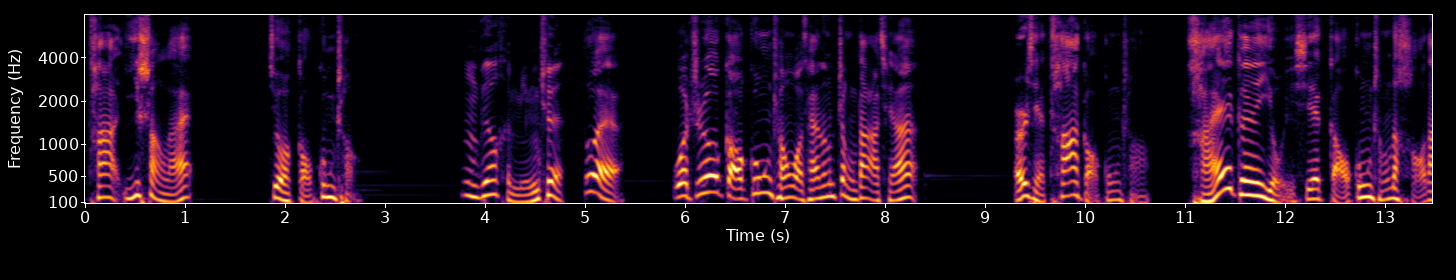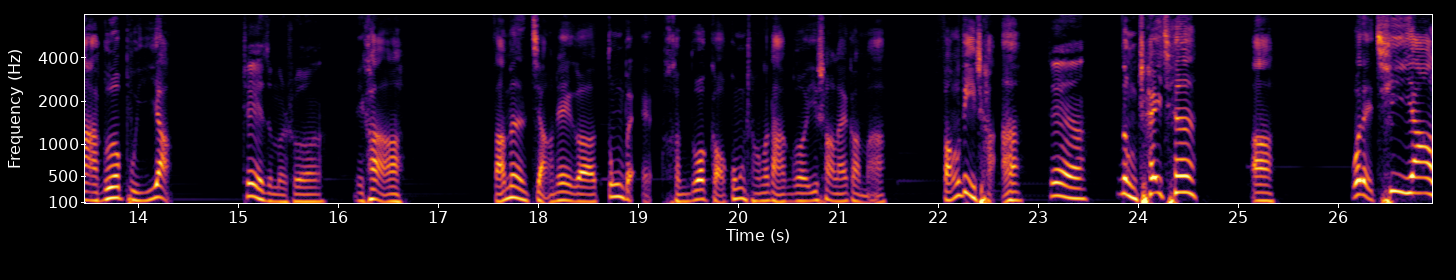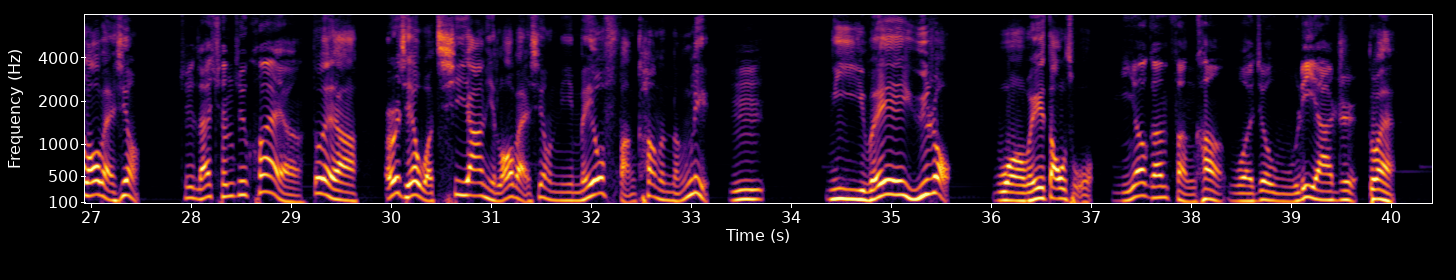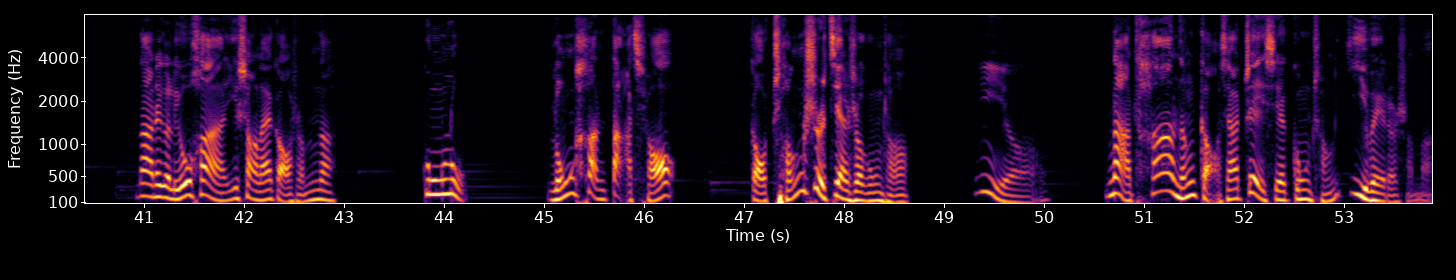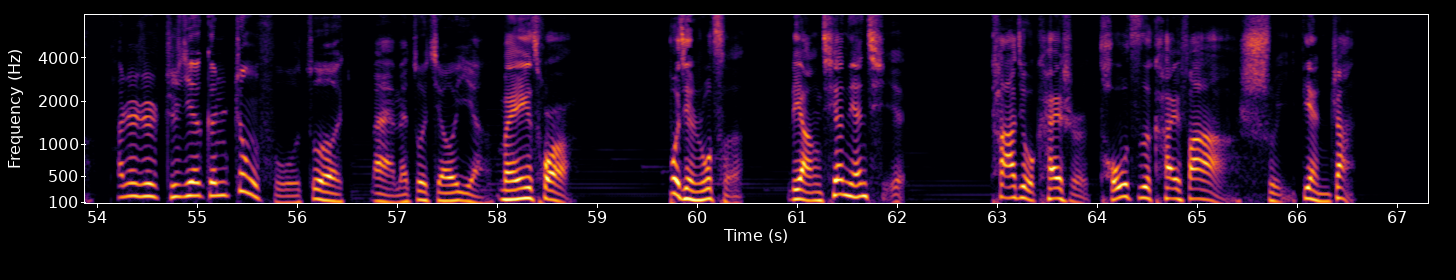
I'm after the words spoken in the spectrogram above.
他一上来就要搞工程，目标很明确。对我只有搞工程，我才能挣大钱。而且他搞工程还跟有一些搞工程的好大哥不一样。这怎么说？你看啊，咱们讲这个东北很多搞工程的大哥一上来干嘛？房地产？对啊，弄拆迁啊。我得欺压老百姓，这来钱最快呀！对啊，而且我欺压你老百姓，你没有反抗的能力。嗯，你为鱼肉，我为刀俎。你要敢反抗，我就武力压制。对，那这个刘汉一上来搞什么呢？公路、龙汉大桥，搞城市建设工程。哎呦，那他能搞下这些工程，意味着什么？他这是直接跟政府做买卖、做交易啊？没错。不仅如此，两千年起，他就开始投资开发水电站。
